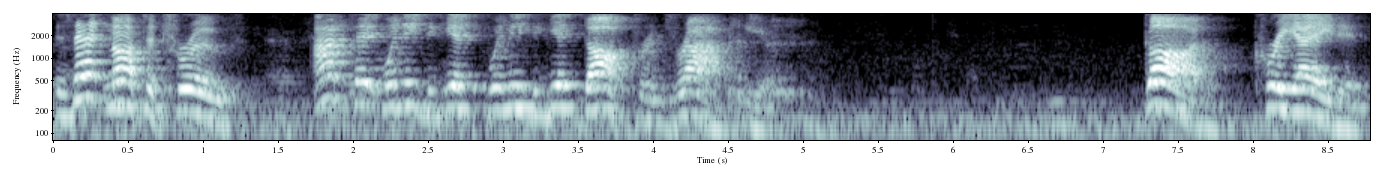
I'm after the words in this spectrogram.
Is that not the truth? I you, we need to get we need to get doctrines right here. God created,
